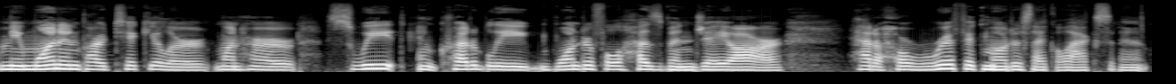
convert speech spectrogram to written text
I mean, one in particular, when her sweet, incredibly wonderful husband, JR, had a horrific motorcycle accident.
